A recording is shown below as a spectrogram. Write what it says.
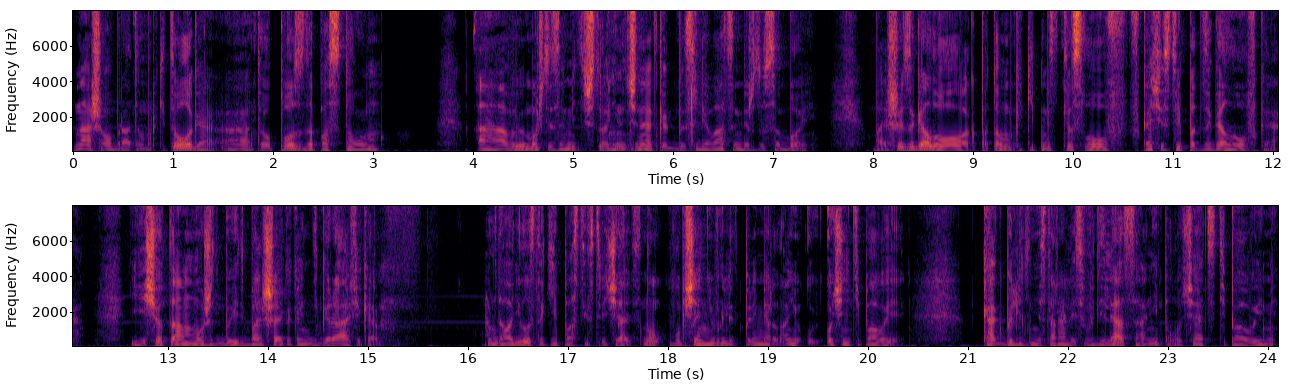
нашего брата-маркетолога, а, то пост за постом а вы можете заметить, что они начинают как бы сливаться между собой большой заголовок, потом какие-то несколько слов в качестве подзаголовка. И еще там может быть большая какая-нибудь графика. Доводилось такие посты встречать. Ну, вообще они выглядят примерно, они очень типовые. Как бы люди не старались выделяться, они получаются типовыми.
